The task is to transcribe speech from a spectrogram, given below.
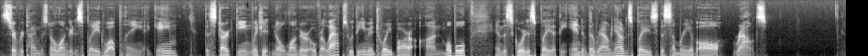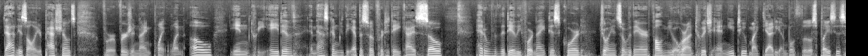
Server time is no longer displayed while playing a game. The start game widget no longer overlaps with the inventory bar on mobile, and the score displayed at the end of the round now displays the summary of all rounds that is all your patch notes for version 9.10 in creative. And that's going to be the episode for today guys. So head over to the daily fortnite discord. Join us over there. Follow me over on twitch and youtube mike daddy on both of those places.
